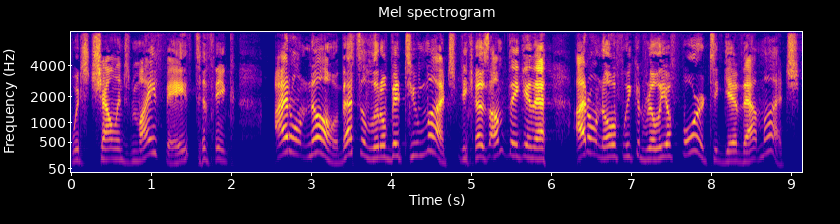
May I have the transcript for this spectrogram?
which challenged my faith to think, I don't know. That's a little bit too much because I'm thinking that I don't know if we could really afford to give that much.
